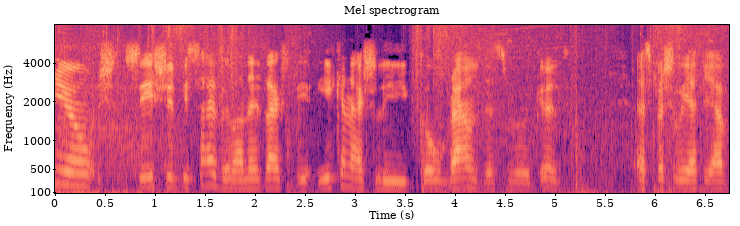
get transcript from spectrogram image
you know, sh see shoot beside them, and it's actually, you can actually go around this really good. Especially if you have,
